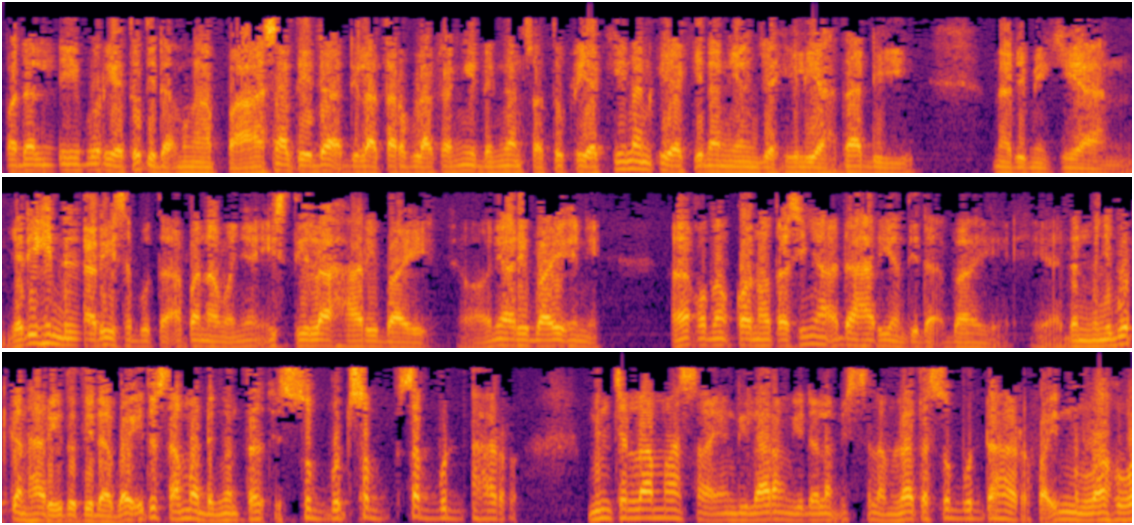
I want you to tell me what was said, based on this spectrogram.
pada libur ya itu tidak mengapa asal tidak dilatar belakangi dengan suatu keyakinan-keyakinan yang jahiliyah tadi. Nah demikian. Jadi hindari sebut apa namanya istilah hari baik. Oh, ini hari baik ini. Karena konotasinya ada hari yang tidak baik ya. Dan menyebutkan hari itu tidak baik itu sama dengan sebut sebut dahar. Mencela masa yang dilarang di dalam Islam. La tasubud dahar fa innallahu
